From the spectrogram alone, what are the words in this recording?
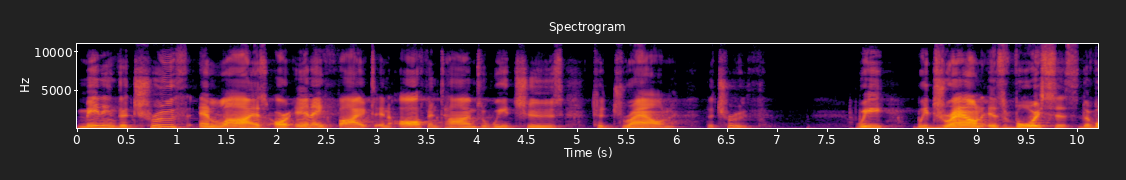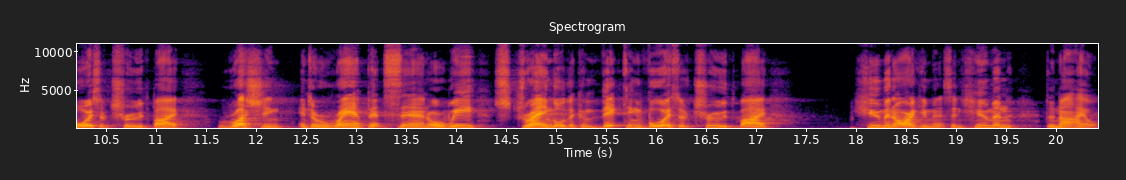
meaning the truth and lies are in a fight, and oftentimes we choose to drown the truth. We, we drown its voices, the voice of truth, by rushing into rampant sin, or we strangle the convicting voice of truth by human arguments and human denial.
